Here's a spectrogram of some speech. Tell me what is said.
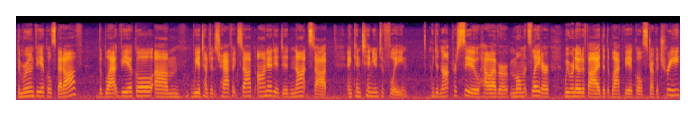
The maroon vehicle sped off. The black vehicle, um, we attempted a traffic stop on it. It did not stop and continued to flee. We did not pursue, however, moments later, we were notified that the black vehicle struck a tree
